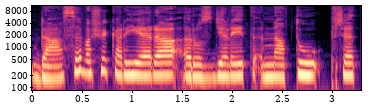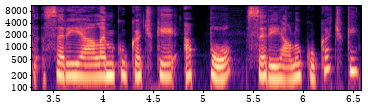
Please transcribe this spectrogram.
Dá se vaše kariéra rozdělit na tu před seriálem Kukačky a po seriálu Kukačky?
